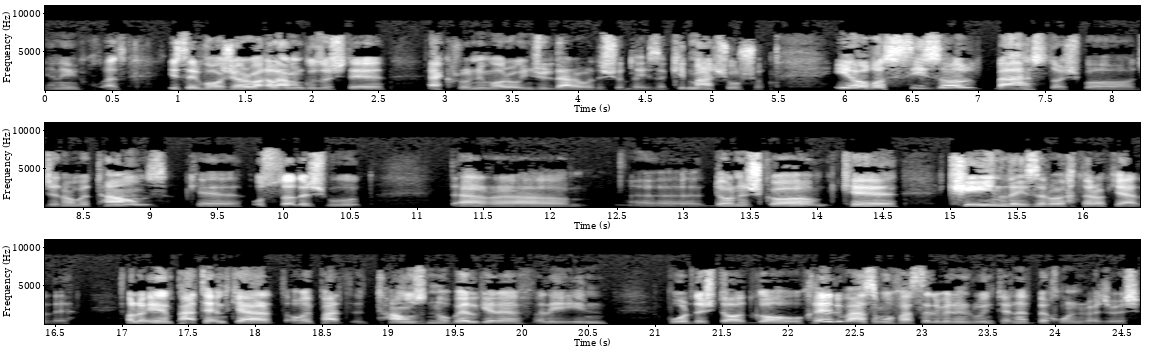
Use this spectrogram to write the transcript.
یعنی از یه سری واژه رو بغل هم گذاشته اکرونیما رو اینجوری در آورده شد لیزر که مشهور شد. این آقا سی سال بحث داشت با جناب تاونز که استادش بود در دانشگاه که کی این لیزر رو اختراع کرده. حالا این پتنت کرد آقای پت... تاونز نوبل گرفت ولی این بردش دادگاه و خیلی بحث مفصلی برین رو اینترنت بخونین راجبش.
